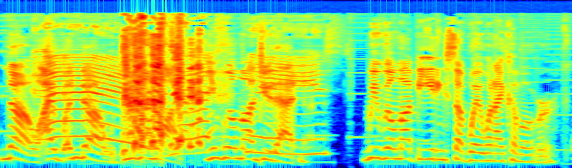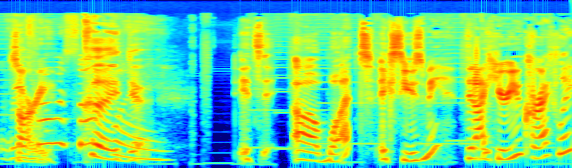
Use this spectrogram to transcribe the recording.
No, I w- no. You will not. You will not do that. We will not be eating Subway when I come over. We Sorry. Could. It's uh what? Excuse me? Did I hear you correctly?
